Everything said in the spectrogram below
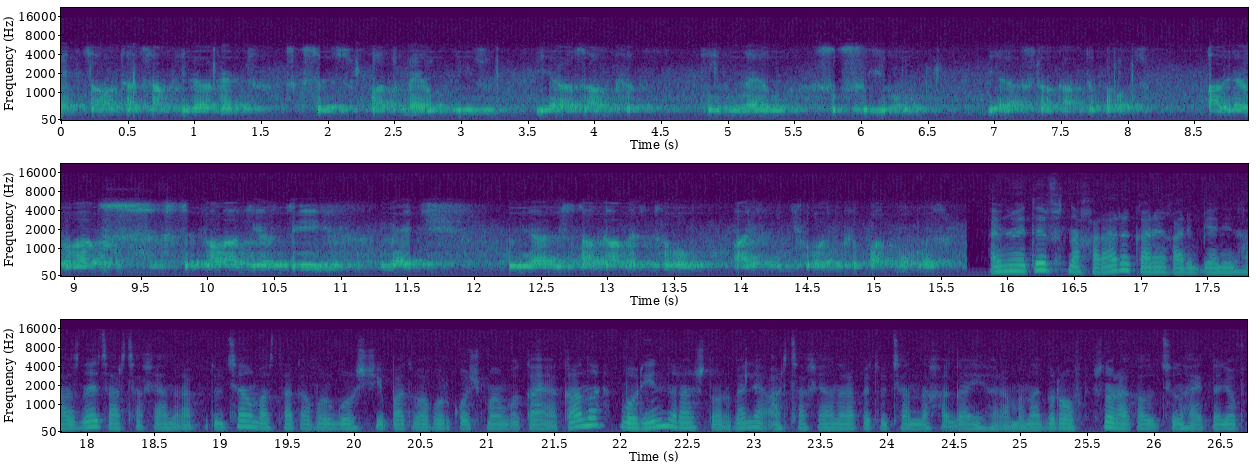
մենք ծանոթացանք իրար հետ սկսեց պատմել իր երազանքը հիմնել Շուշիում երաշտական դպրոց ավերված Ստեփանակերտի մեջ ռեալիստական էր թվում այն ինչ որ ինքը պատմում էր Այնուհետև նախարարը Կարեն Ղարիբյանին հանձնեց Արցախի հանրապետության վաստակավոր գործչի պատվավոր կոչման վկայականը, որին նրան շնորհվել է Արցախի հանրապետության նախագահի հրամանագրով։ Շնորհակալություն հայտնելով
